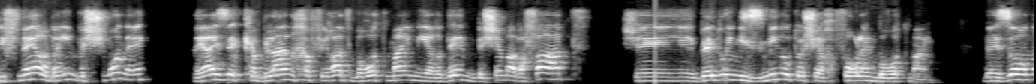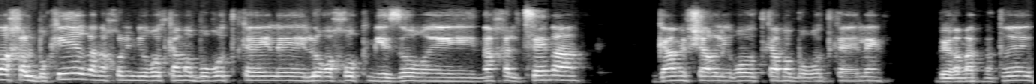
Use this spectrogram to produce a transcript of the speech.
לפני 48' היה איזה קבלן חפירת בורות מים מירדן בשם ערפאת, שבדואים הזמינו אותו שיחפור להם בורות מים. באזור נחל בוקר אנחנו יכולים לראות כמה בורות כאלה לא רחוק מאזור אה, נחל צנע, גם אפשר לראות כמה בורות כאלה ברמת מטרד.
